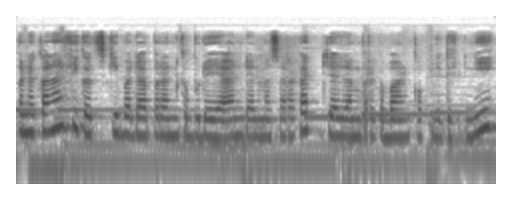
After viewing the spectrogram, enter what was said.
Penekanan Vygotsky pada peran kebudayaan dan masyarakat dalam perkembangan kognitif ini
